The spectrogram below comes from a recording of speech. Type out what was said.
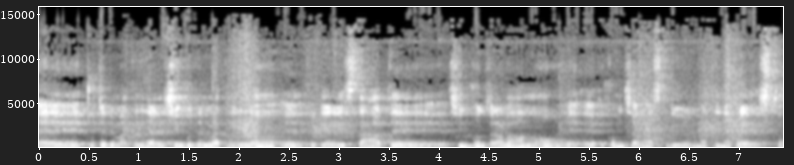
Eh, tutte le mattine alle 5 del mattino, eh, perché era estate, eh, ci incontravamo e, e cominciavamo a scrivere la mattina presto.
